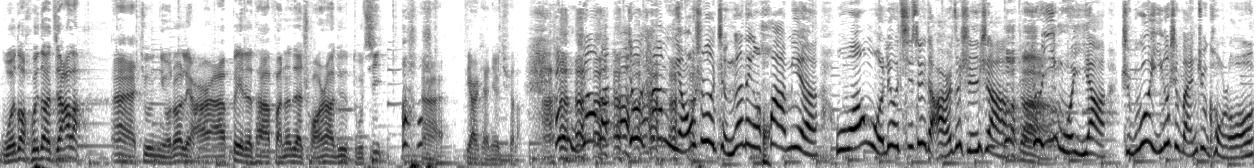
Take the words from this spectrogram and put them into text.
我到回到家了，哎，就扭着脸啊，背着他，反正在床上就赌气。哎，第二天就去了。哎，你知道吗？就是他描述的整个那个画面，我往我六七岁的儿子身上就一模一样，只不过一个是玩具恐龙，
